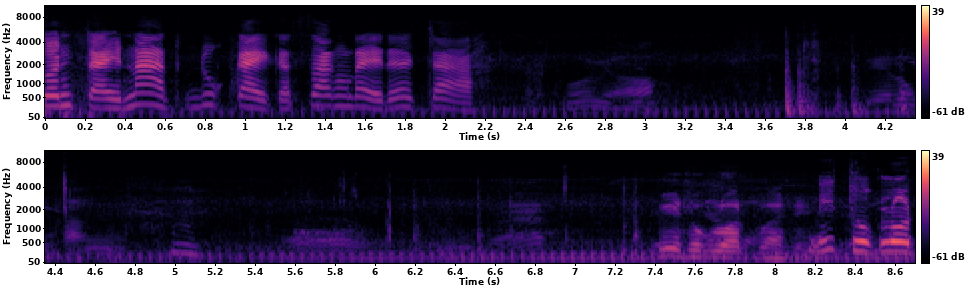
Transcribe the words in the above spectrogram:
สนใจหน้าดูไก่ก็สั่งได้เด้อจ้า โอ้ยเหรอเรียลงถัง อืม มีทุกรถว่ะสินี่ถูกรถ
